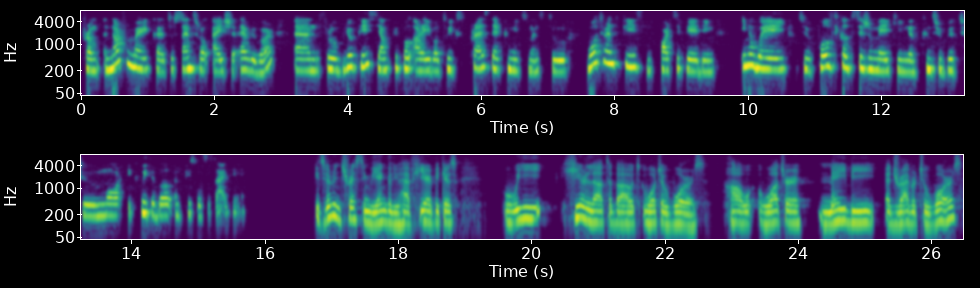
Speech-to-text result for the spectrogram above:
from North America to Central Asia, everywhere. And through Blue Peace, young people are able to express their commitments to water and peace and participating in a way to political decision making and contribute to more equitable and peaceful society. It's very interesting the angle you have here because we hear a lot about water wars, how water may be a driver to wars.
